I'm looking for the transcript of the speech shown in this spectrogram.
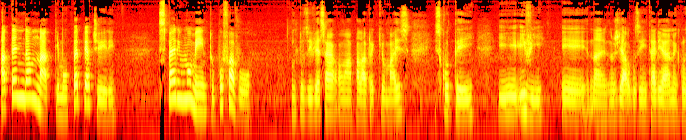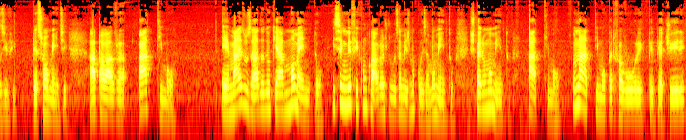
Attenda un attimo, per piacere. Espere um momento, por favor. Inclusive, essa é uma palavra que eu mais escutei e, e vi e, na, nos diálogos em italiano, inclusive pessoalmente. A palavra attimo é mais usada do que a momento e significam, claro, as duas a mesma coisa. Momento. Espere um momento. Attimo. Un attimo, per favore, per piacere.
